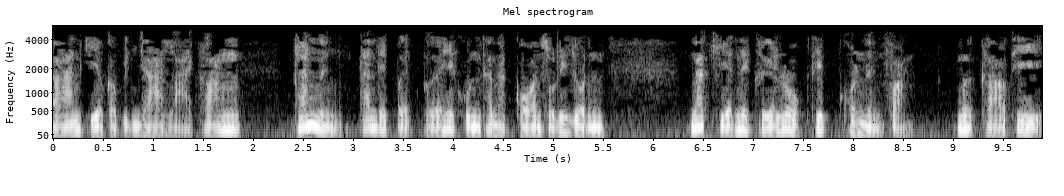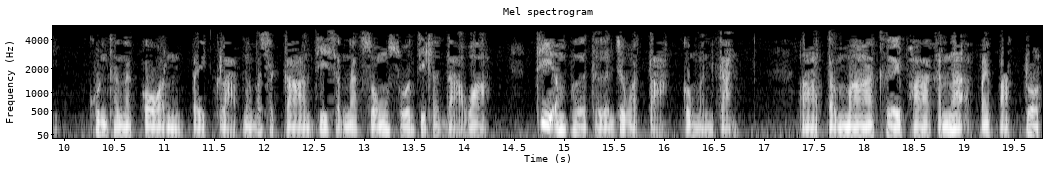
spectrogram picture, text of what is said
การณ์เกี่ยวกับวิญญาณหลายครั้ง ครั้งหนึ่ง ท่านได้เปิดเผยให้คุณธนกรสุริยนต์นักเขียนในเครือโลกทิพย์คนหนึ่งฟังเมื่อคราวที่คุณธนกรไปกราบนมัสการที่สำนักสงฆ์สวนจิตรดาว่า ที่อำเภอเถินจังหวัดตากก็เหมือนกัน อาตมาเคยพาคณะไปปักกรด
